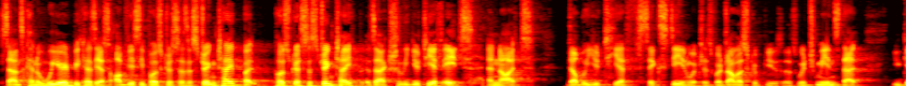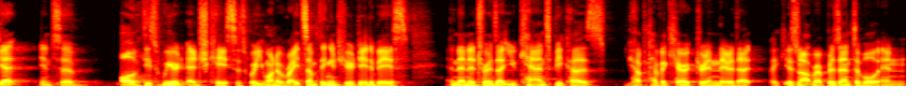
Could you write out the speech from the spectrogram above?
sounds kind of weird because yes, obviously Postgres has a string type, but Postgres' string type is actually UTF-8 and not WTF16, which is what JavaScript uses, which means that you get into all of these weird edge cases where you want to write something into your database, and then it turns out you can't because you happen to have a character in there that like is not representable in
